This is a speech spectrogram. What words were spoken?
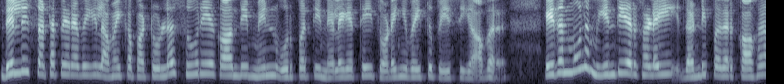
தில்லி சட்டப்பேரவையில் அமைக்கப்பட்டுள்ள சூரியகாந்தி மின் உற்பத்தி நிலையத்தை தொடங்கி வைத்து பேசிய அவர் இதன் மூலம் இந்தியர்களை தண்டிப்பதற்காக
